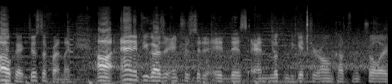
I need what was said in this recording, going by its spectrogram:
Okay, just a friendly. Uh, and if you guys are interested in this and looking to get your own custom controller,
